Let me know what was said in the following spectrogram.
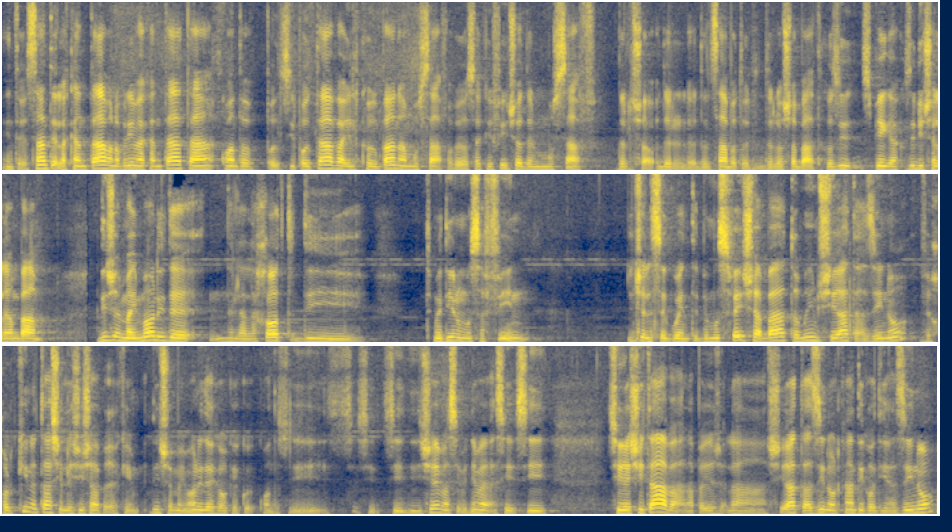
Interessante, la cantavano, veniva cantata quando si portava il Korban a Musaf, ovvero il sacrificio del Musaf del, del, del sabato, dello Shabbat. Così spiega, così dice il Rambam. Dice il Maimonide nella Lachot di Tmedino Musafin, dice il seguente, Bemusfei Shabbat omrim shirat asino vecholkin אותה של שישה פרקים. Dice Maimonide che quando si, si, si diceva, si, veniva, si, si, si recitava la, la shirat asino, il cantico di asino,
